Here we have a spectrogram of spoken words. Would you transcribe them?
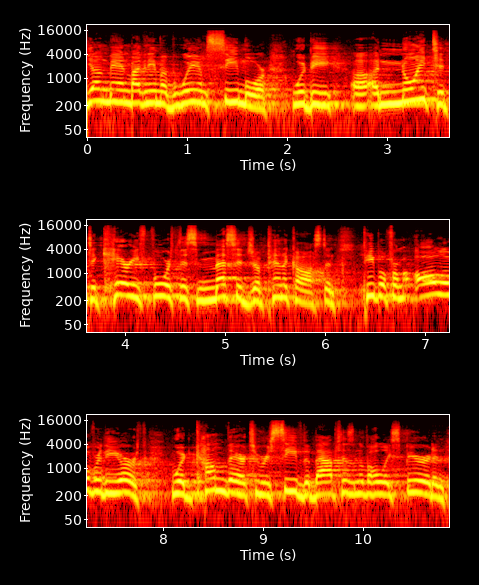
young man by the name of William Seymour would be uh, anointed to carry forth this message of Pentecost. And people from all over the earth would come there to receive the baptism of the Holy Spirit. And,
